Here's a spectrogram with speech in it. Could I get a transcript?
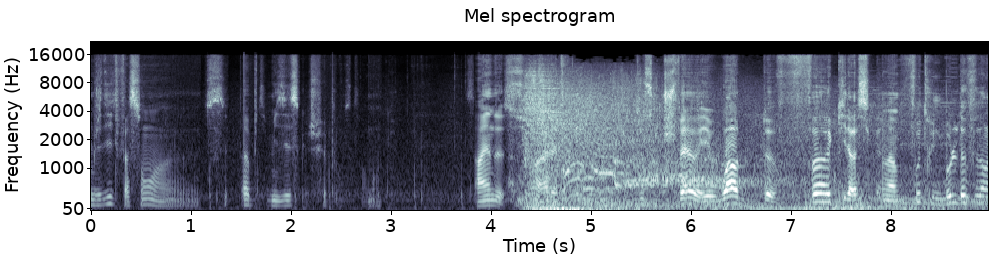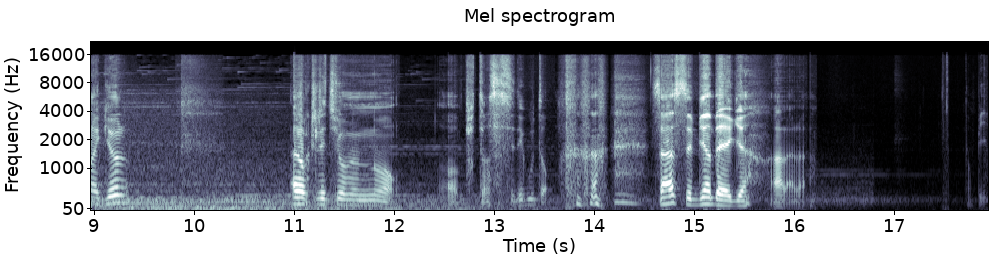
Comme j'ai dit, de toute façon, euh, c'est pas optimisé ce que je fais pour l'instant, donc ça rien de la lettre. Tout ce que je fais, et what the fuck, il a réussi quand même à me foutre une boule de feu dans la gueule, alors que je l'ai tué au même moment. Oh putain, ça c'est dégoûtant. ça c'est bien deg. Ah là là. Tant pis.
